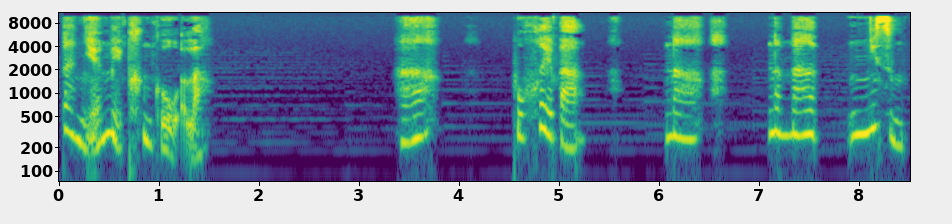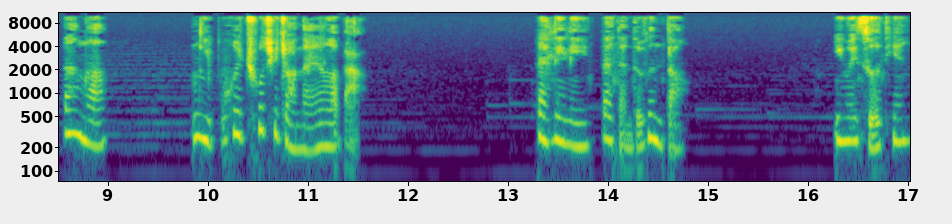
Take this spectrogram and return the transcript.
半年没碰过我了。啊？不会吧？那，那妈。你怎么办啊？你不会出去找男人了吧？戴丽丽大胆的问道。因为昨天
